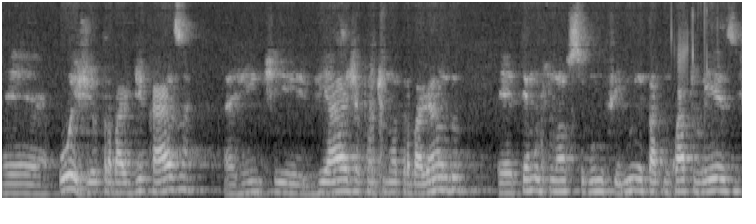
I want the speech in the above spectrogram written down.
É, hoje eu trabalho de casa, a gente viaja, continua trabalhando, é, temos o nosso segundo filhinho, está com quatro meses,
